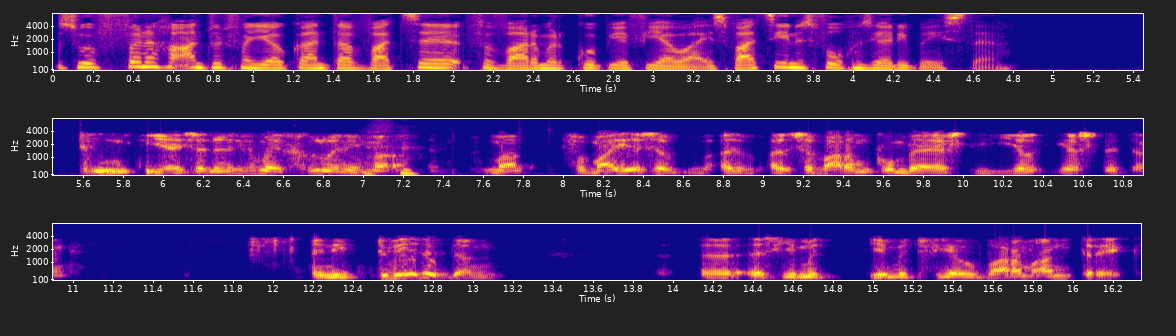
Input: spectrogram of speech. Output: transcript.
So vinnige antwoord van jou kant af, watse verwarmer koop jy vir jou huis? Wat sien is volgens jou die beste? Jy sê nou nie vir my glo nie, maar maar vir my is 'n is 'n warm kombers die heel eerste ding. En die tweede ding uh, is jy moet jy moet vir jou warm aantrek.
